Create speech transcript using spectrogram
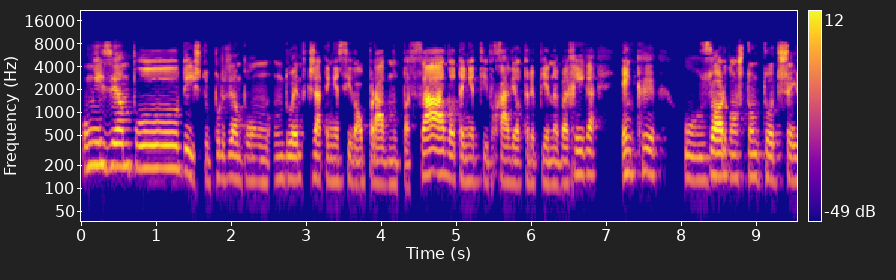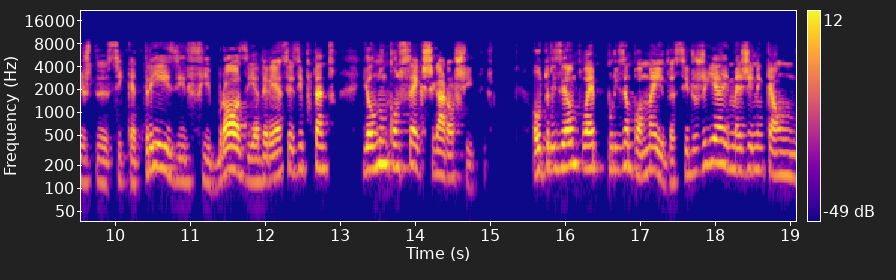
Um exemplo disto, por exemplo, um, um, doente que já tenha sido operado no passado ou tenha tido radioterapia na barriga, em que os órgãos estão todos cheios de cicatriz e fibrose e aderências e, portanto, ele não consegue chegar aos sítios. Outro exemplo é, por exemplo, a meio da cirurgia, imaginem que há um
